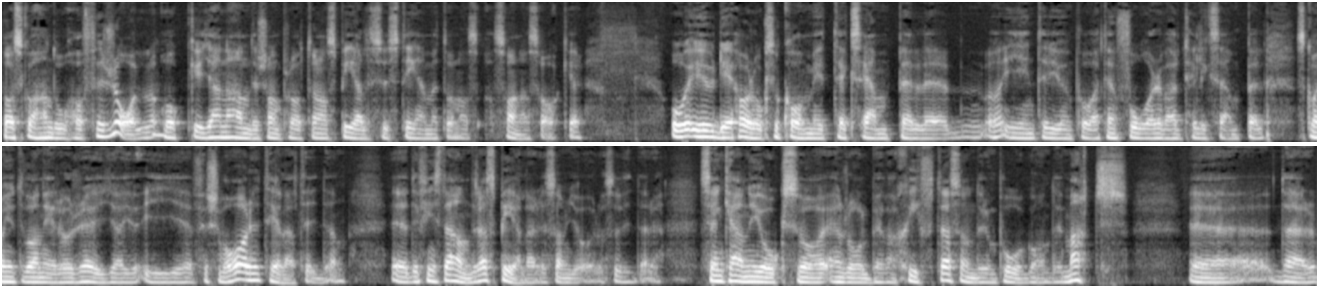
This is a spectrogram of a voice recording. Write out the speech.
Vad ska han då ha för roll? Och Janne Andersson pratar om spelsystemet och, och sådana saker. Och ur det har också kommit exempel eh, i intervjun på att en forward till exempel ska ju inte vara nere och röja i försvaret hela tiden. Eh, det finns det andra spelare som gör och så vidare. Sen kan ju också en roll behöva skiftas under en pågående match. Eh, där,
